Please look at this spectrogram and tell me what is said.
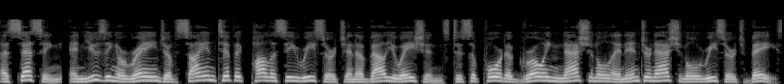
assessing, and using a range of scientific policy research and evaluations to support a growing national and international research base.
